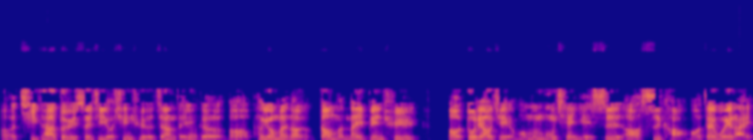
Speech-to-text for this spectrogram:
呃其他对于设计有兴趣的这样的一个呃朋友们呢，到我们那一边去哦多了解。我们目前也是啊思考哦，在未来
